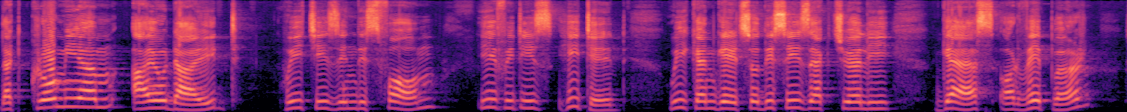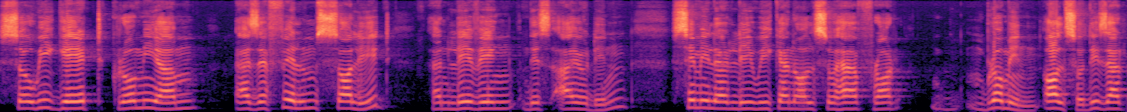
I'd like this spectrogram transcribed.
that chromium iodide which is in this form if it is heated we can get. So, this is actually gas or vapor. So, we get chromium as a film solid and leaving this iodine. Similarly, we can also have for bromine also these are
